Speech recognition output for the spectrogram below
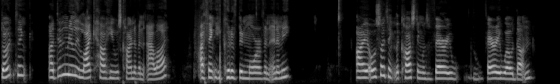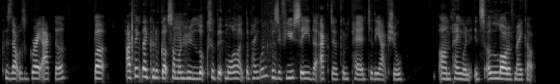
don't think I didn't really like how he was kind of an ally. I think he could have been more of an enemy. I also think the casting was very, very well done because that was a great actor. But I think they could have got someone who looks a bit more like the penguin because if you see the actor compared to the actual um, penguin, it's a lot of makeup.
